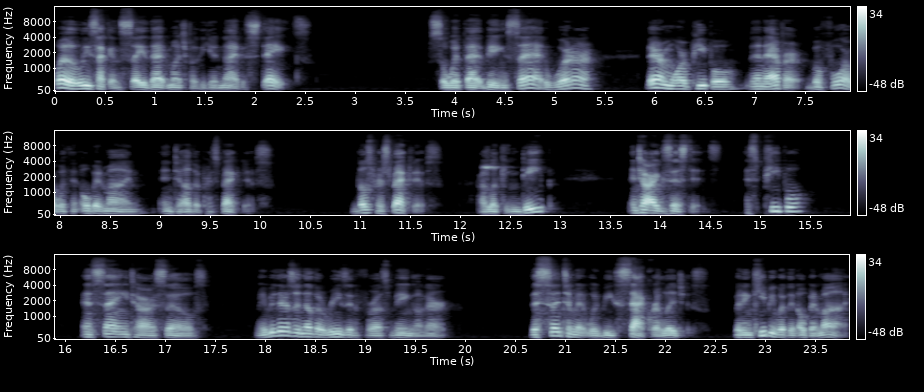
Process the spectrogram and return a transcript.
Well, at least I can say that much for the United States. So, with that being said, what are there are more people than ever before with an open mind into other perspectives. Those perspectives are looking deep into our existence as people and saying to ourselves, maybe there's another reason for us being on earth. The sentiment would be sacrilegious, but in keeping with an open mind,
